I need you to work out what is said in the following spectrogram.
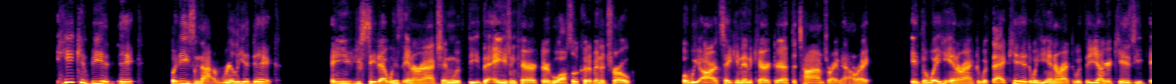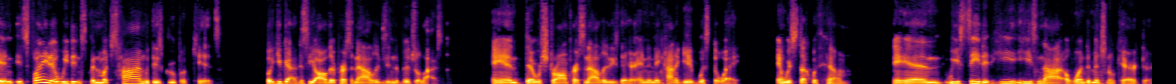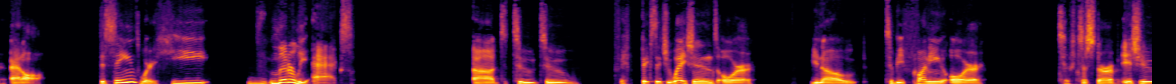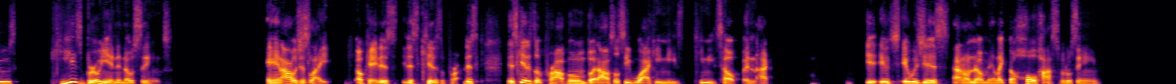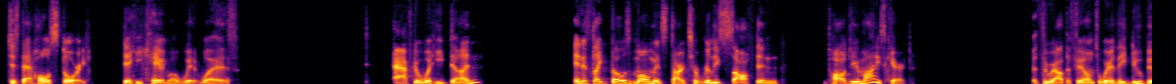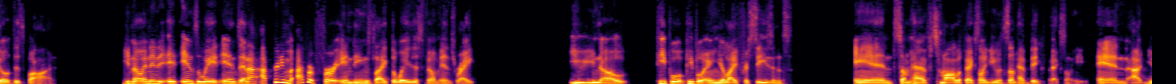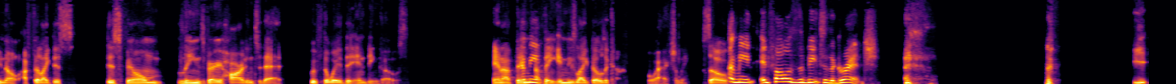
he can be a dick, but he's not really a dick. And you, you see that with his interaction with the, the Asian character, who also could have been a trope, but we are taking in a character at the times right now, right? it, the way he interacted with that kid, the way he interacted with the younger kids, you, and it's funny that we didn't spend much time with this group of kids, but you got to see all their personalities individualized, and there were strong personalities there, and then they kind of get whisked away, and we're stuck with him, and we see that he he's not a one dimensional character at all. The scenes where he literally acts uh, to to fix situations or you know, to be funny or to, to stir up issues. He is brilliant in those scenes. And I was just like, okay, this this kid is a pro- this this kid is a problem, but I also see why he needs he needs help. And I it it, it was just I don't know, man. Like the whole hospital scene, just that whole story that he came up with was after what he done and it's like those moments start to really soften Paul Giamatti's character. throughout the film to where they do build this bond. You know, and it, it ends the way it ends, and I, I pretty much I prefer endings like the way this film ends. Right? You you know, people people are in your life for seasons, and some have small effects on you, and some have big effects on you. And I you know I feel like this this film leans very hard into that with the way the ending goes. And I think I, mean, I think endings like those are kind of cool, actually. So I mean, it follows the beat to the Grinch.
